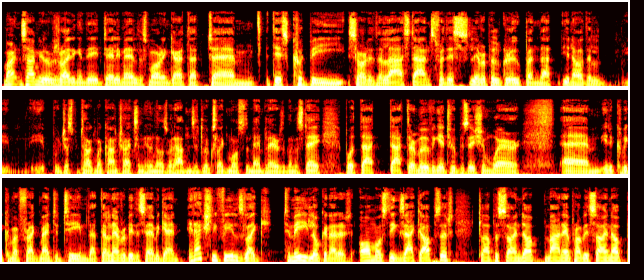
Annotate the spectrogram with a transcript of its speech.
Martin Samuel was writing in the Daily Mail this morning, Gareth, that um, this could be sort of the last dance for this Liverpool group, and that you know they'll. We've just been talking about contracts, and who knows what happens. It looks like most of the main players are going to stay, but that that they're moving into a position where um, it could become a fragmented team that they'll never be the same again. It actually feels like to me, looking at it, almost the exact opposite. Klopp has signed up. Mane will probably sign up.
